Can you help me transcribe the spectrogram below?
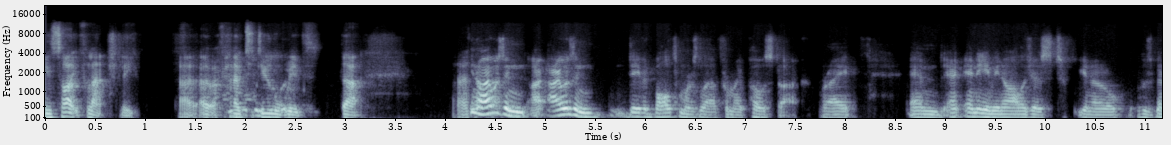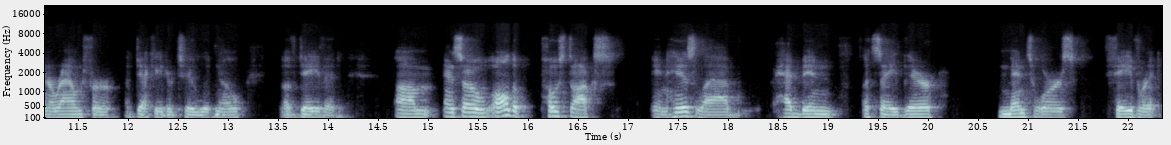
insightful, actually, uh, of how to deal with that. Uh, you know, I was in I, I was in David Baltimore's lab for my postdoc, right? And any immunologist, you know, who's been around for a decade or two would know of David. Um, and so all the postdocs in his lab had been let's say their mentor's favorite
